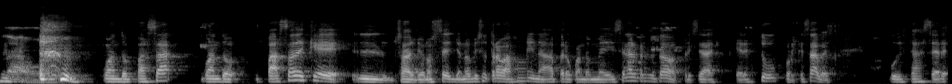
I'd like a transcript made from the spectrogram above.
No. Cuando pasa, cuando pasa de que, o sea, yo no sé, yo no vi su trabajo ni nada, pero cuando me dicen el resultado, felicidades, eres tú, porque sabes, pudiste hacer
